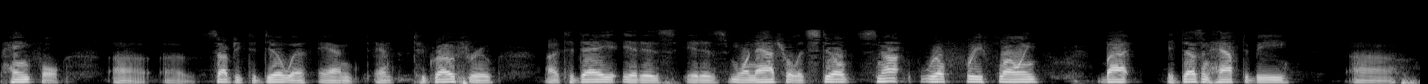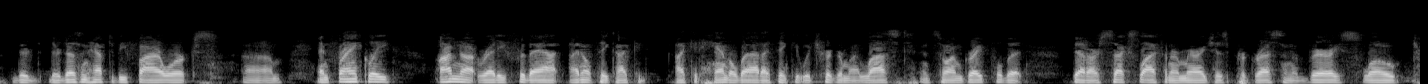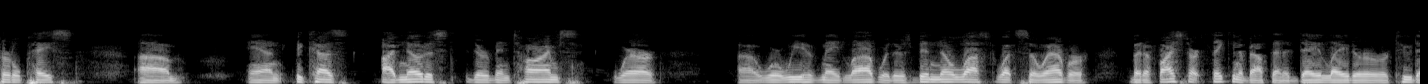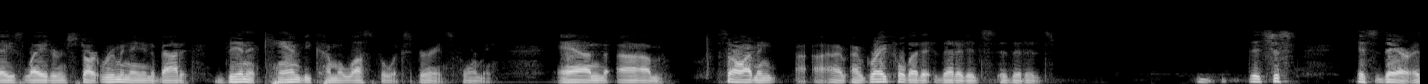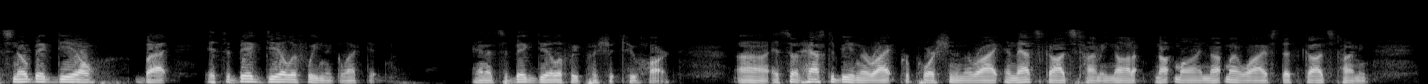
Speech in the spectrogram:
painful uh, uh, subject to deal with and and to grow through. Uh, today it is it is more natural. It's still it's not real free flowing, but it doesn't have to be uh, there. There doesn't have to be fireworks. Um, and frankly, I'm not ready for that. I don't think I could I could handle that. I think it would trigger my lust, and so I'm grateful that that our sex life and our marriage has progressed in a very slow turtle pace. Um, and because I've noticed there have been times where uh, where we have made love where there's been no lust whatsoever. But if I start thinking about that a day later or two days later and start ruminating about it, then it can become a lustful experience for me. And um, so I mean, I, I'm grateful that it that it is that it's it's just it's there. It's no big deal, but it's a big deal if we neglect it, and it's a big deal if we push it too hard. Uh, and so it has to be in the right proportion and the right, and that's God's timing, not not mine, not my wife's. That's God's timing.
